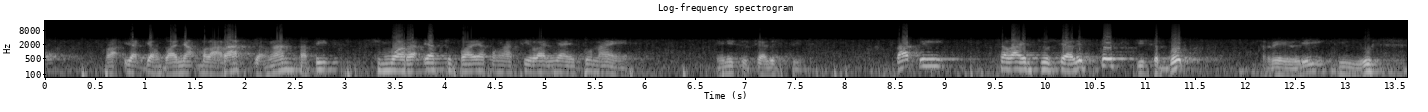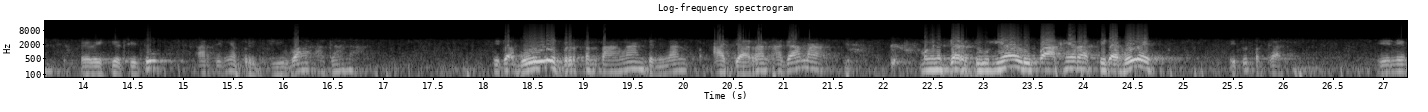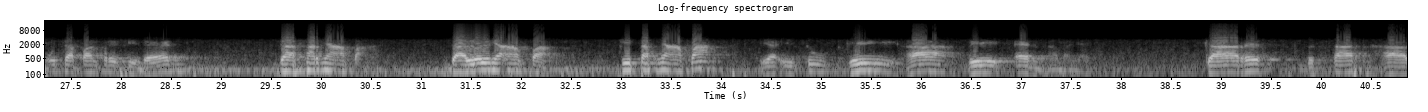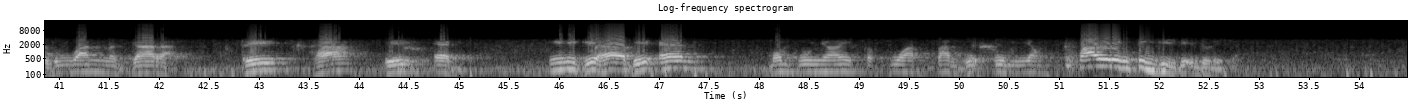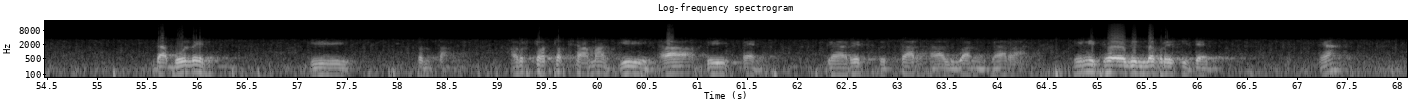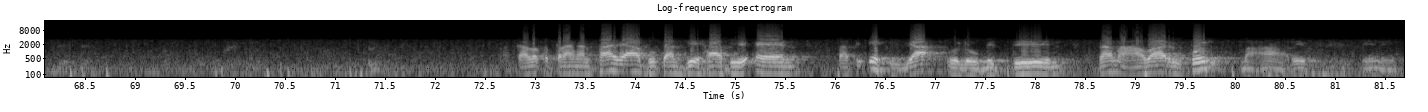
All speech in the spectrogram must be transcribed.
rakyat yang banyak melarat jangan, tapi semua rakyat supaya penghasilannya itu naik. Ini sosialistis. Tapi selain sosialistis disebut religius. Religius itu artinya berjiwa agama tidak boleh bertentangan dengan ajaran agama. Mengejar dunia lupa akhirat tidak boleh. Itu tegas. Ini ucapan presiden. Dasarnya apa? Dalilnya apa? Kitabnya apa? Yaitu GHBN namanya. Garis Besar Haluan Negara. GHBN. Ini GHBN mempunyai kekuatan hukum yang paling tinggi di Indonesia. Tidak boleh ditentang. Harus cocok sama GHBN. Garis Besar Haluan Negara. Ini dalil Presiden. Ya, nah, kalau keterangan saya bukan GHBN, tapi ihya ulumuddin sama awariful ma'arif ini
